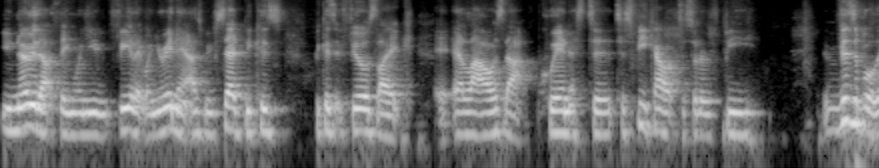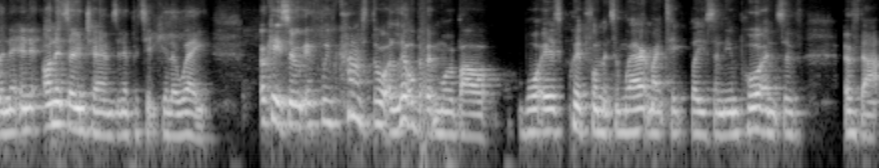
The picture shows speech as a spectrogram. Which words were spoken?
you know that thing when you feel it, when you're in it, as we've said, because because it feels like it allows that queerness to to speak out, to sort of be visible in, in on its own terms in a particular way. Okay, so if we've kind of thought a little bit more about what is queer performance and where it might take place and the importance of, of that,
